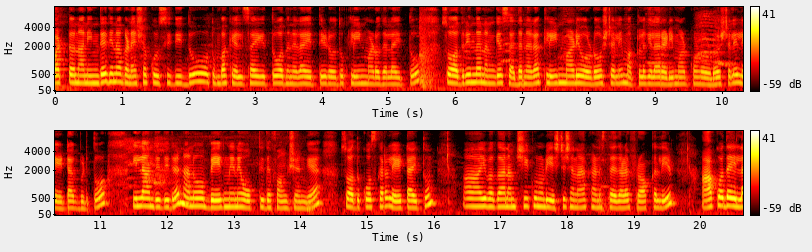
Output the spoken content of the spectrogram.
ಬಟ್ ನಾನು ಹಿಂದೆ ದಿನ ಗಣೇಶ ಕೂರಿಸಿದ್ದು, ತುಂಬ ಕೆಲಸ ಇತ್ತು. ಅದನ್ನೆಲ್ಲ ಎತ್ತಿಡೋದು ಕ್ಲೀನ್ ಮಾಡೋದೆಲ್ಲ ಇತ್ತು. ಸೊ ಅದರಿಂದ ನನಗೆ ಸ, ಅದನ್ನೆಲ್ಲ ಕ್ಲೀನ್ ಮಾಡಿ ಹೊರಡೋಷ್ಟಲ್ಲಿ ಮಕ್ಕಳಿಗೆಲ್ಲ ರೆಡಿ ಮಾಡ್ಕೊಂಡು ಹೊರಡೋಷ್ಟಲ್ಲಿ ಲೇಟ್ ಆಗಿಬಿಡ್ತು. ಇಲ್ಲ ಅಂದಿದ್ದಿದ್ರೆ ನಾನು ಬೇಗನೆ ಹೋಗ್ತಿದ್ದೆ ಫಂಕ್ಷನ್ಗೆ ಸೊ ಅದಕ್ಕೋಸ್ಕರ ಲೇಟ್ ಆಯಿತು. ಇವಾಗ ನಮ್ಮ ಚೀಕು ನೋಡಿ ಎಷ್ಟು ಚೆನ್ನಾಗಿ ಕಾಣಿಸ್ತಾ ಇದ್ದಾಳೆ ಫ್ರಾಕಲ್ಲಿ. ಹಾಕೋದೇ ಇಲ್ಲ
